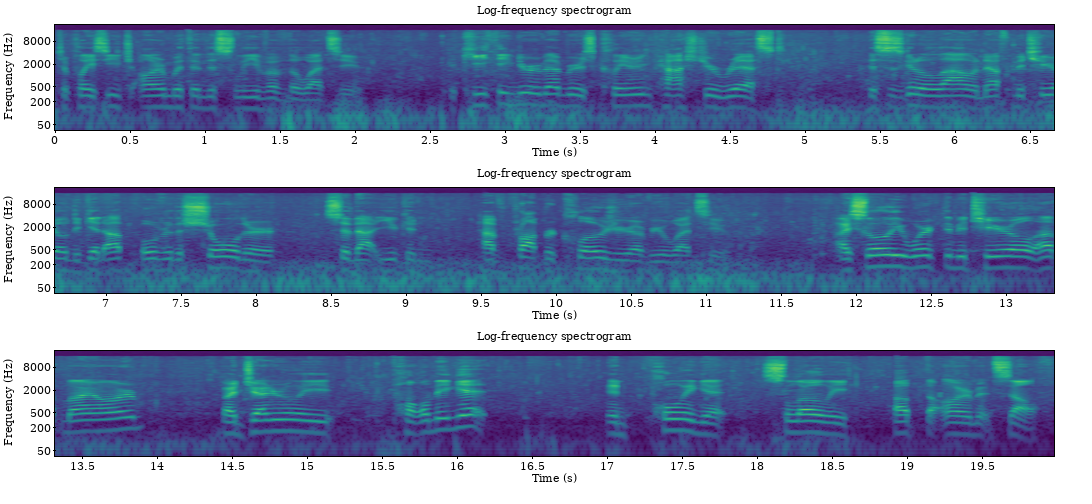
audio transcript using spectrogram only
to place each arm within the sleeve of the wetsuit. The key thing to remember is clearing past your wrist. This is gonna allow enough material to get up over the shoulder so that you can have proper closure of your wetsuit. I slowly work the material up my arm by generally palming it and pulling it slowly up the arm itself.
